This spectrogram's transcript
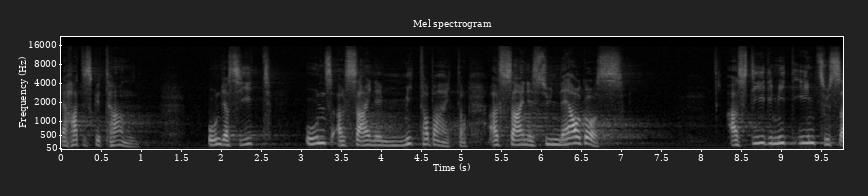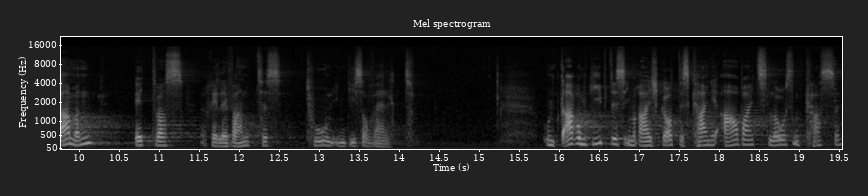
er hat es getan. Und er sieht uns als seine Mitarbeiter, als seine Synergos, als die, die mit ihm zusammen etwas Relevantes tun in dieser Welt. Und darum gibt es im Reich Gottes keine Arbeitslosenkasse.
